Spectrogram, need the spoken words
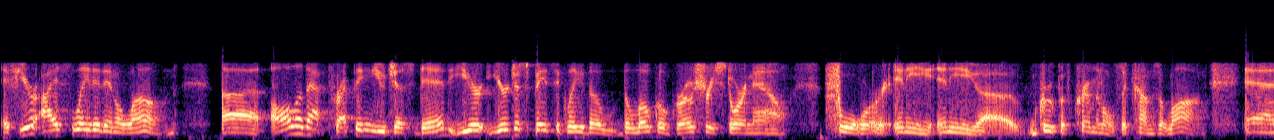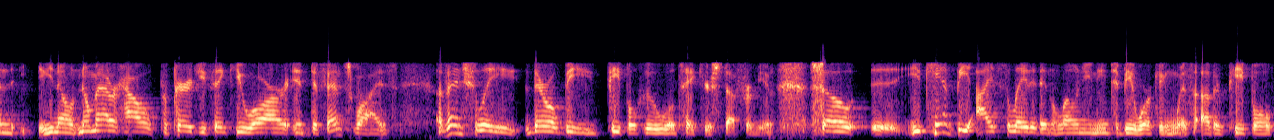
if you're isolated and alone, uh, all of that prepping you just did, you're you're just basically the the local grocery store now for any any uh, group of criminals that comes along. And you know, no matter how prepared you think you are in defense wise, eventually there will be people who will take your stuff from you. So uh, you can't be isolated and alone. You need to be working with other people.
